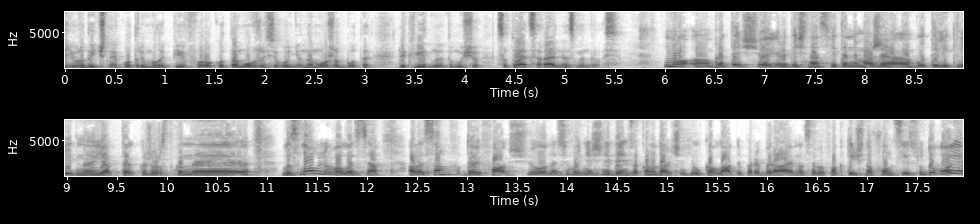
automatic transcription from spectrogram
юридична, яку отримали пів року тому, вже сьогодні не може бути ліквідною, тому що ситуація реально змінилася. Ну е, про те, що юридична освіта не може е, бути ліквідною, я б так жорстко не висловлювалася. Але сам той факт, що на сьогоднішній день законодавча гілка влади перебирає на себе фактично функції судової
